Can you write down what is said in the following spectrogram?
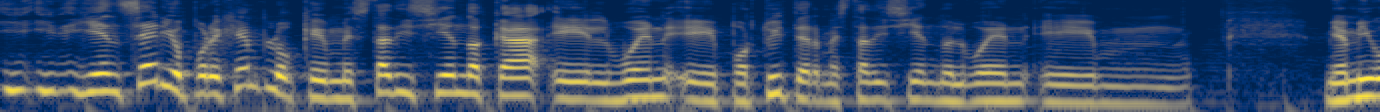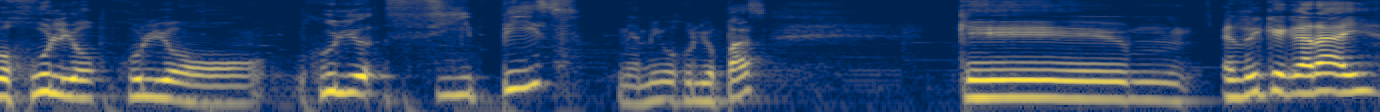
Y, en serio, por ejemplo, que me está diciendo acá el buen, eh, por Twitter, me está diciendo el buen, em, mi amigo Julio, Julio, Julio Cipis, mi amigo Julio Paz, que mm, Enrique Garay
